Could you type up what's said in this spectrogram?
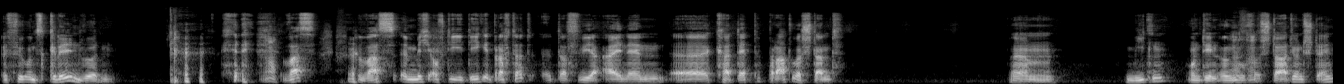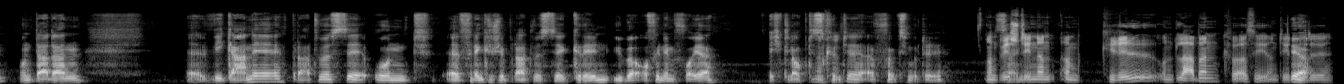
für uns grillen würden. was, was mich auf die Idee gebracht hat, dass wir einen äh, Kadepp Bratwurststand ähm, mieten und den irgendwo mhm. vors Stadion stellen und da dann äh, vegane Bratwürste und äh, fränkische Bratwürste grillen über offenem Feuer. Ich glaube, das mhm. könnte ein Erfolgsmodell Und wir sein. stehen dann am Grill und labern quasi und die ja, Leute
